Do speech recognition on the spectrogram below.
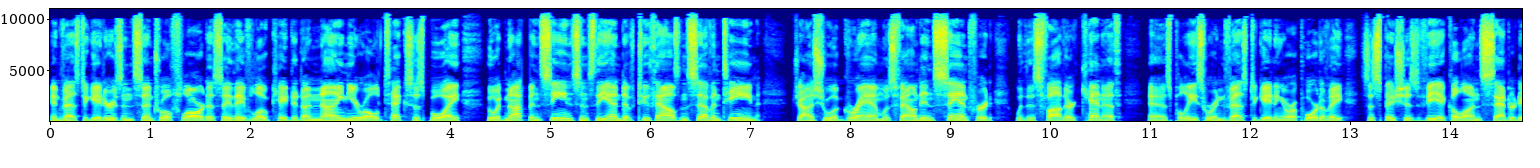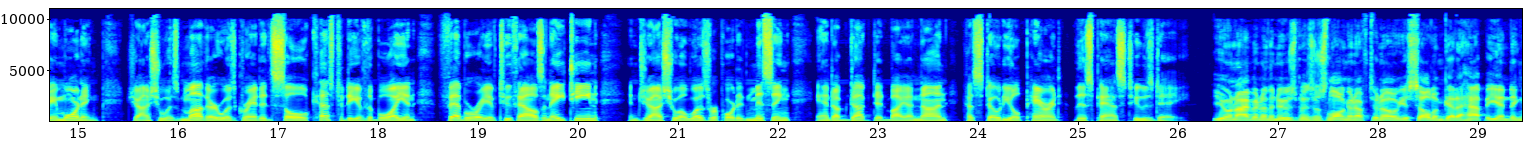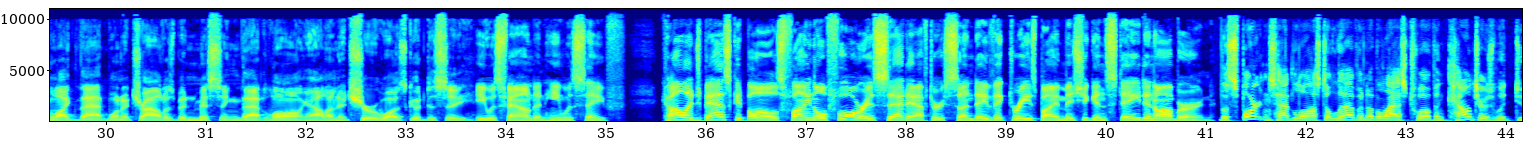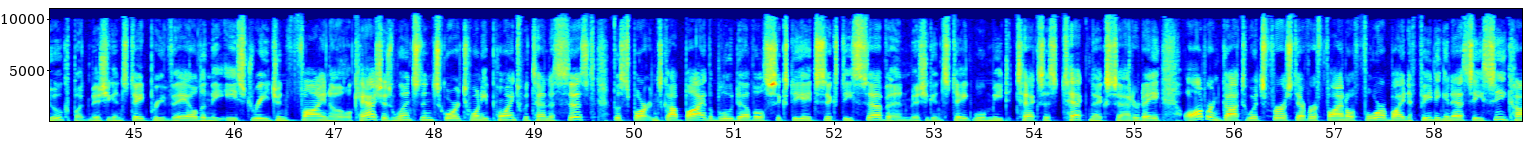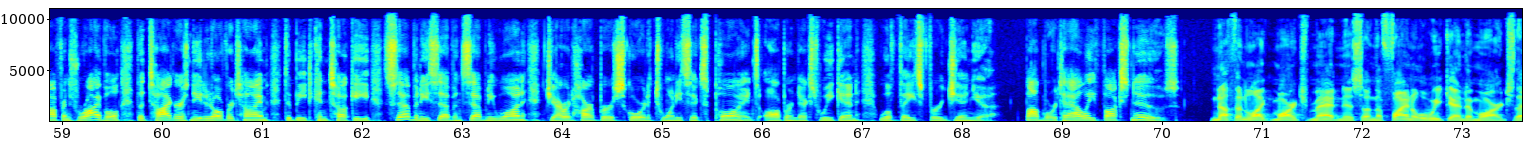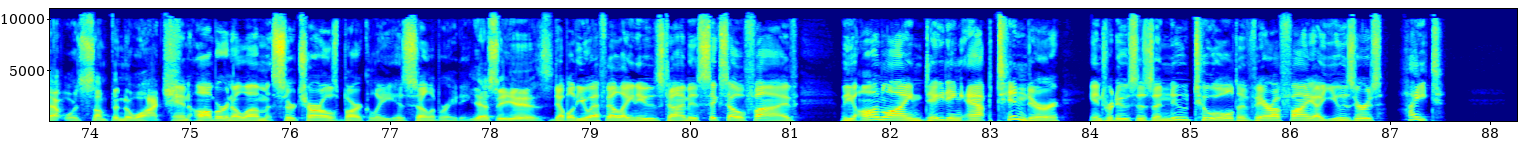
Investigators in Central Florida say they've located a nine year old Texas boy who had not been seen since the end of 2017. Joshua Graham was found in Sanford with his father Kenneth as police were investigating a report of a suspicious vehicle on Saturday morning. Joshua's mother was granted sole custody of the boy in February of 2018, and Joshua was reported missing and abducted by a non custodial parent this past Tuesday. You and I have been in the news business long enough to know you seldom get a happy ending like that when a child has been missing that long, Alan. It sure was good to see. He was found and he was safe. College basketball's Final Four is set after Sunday victories by Michigan State and Auburn. The Spartans had lost 11 of the last 12 encounters with Duke, but Michigan State prevailed in the East Region Final. Cassius Winston scored 20 points with 10 assists. The Spartans got by the Blue Devils 68 67. Michigan State will meet Texas Tech next Saturday. Auburn got to its first ever Final Four by defeating an SEC conference rival. The Tigers needed overtime to beat Kentucky 77 71. Jared Harper scored 26 points. Auburn next weekend will face Virginia. Bob Mortale, Fox News. Nothing like March Madness on the final weekend of March. That was something to watch. And Auburn alum Sir Charles Barkley is celebrating. Yes, he is. WFLA News Time is 6:05. The online dating app Tinder introduces a new tool to verify a user's height.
